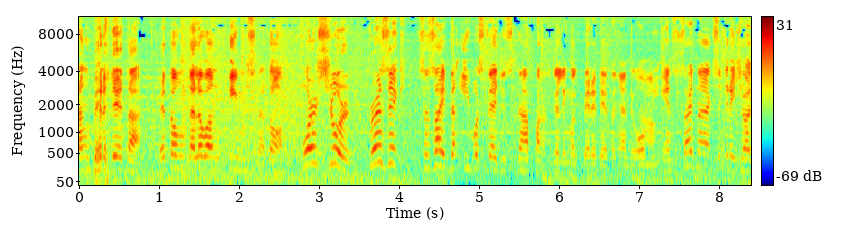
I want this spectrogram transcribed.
ng Benedetta itong dalawang teams na to. For sure, Persic sa side ng EVOS Legends, napakagaling mag-Benedetta niyan, ni Omi. And sa side ng Execration,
